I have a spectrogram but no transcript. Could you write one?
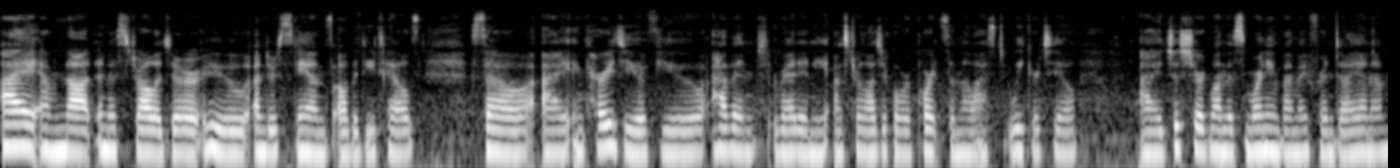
I am not an astrologer who understands all the details. So I encourage you, if you haven't read any astrological reports in the last week or two, I just shared one this morning by my friend Diana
